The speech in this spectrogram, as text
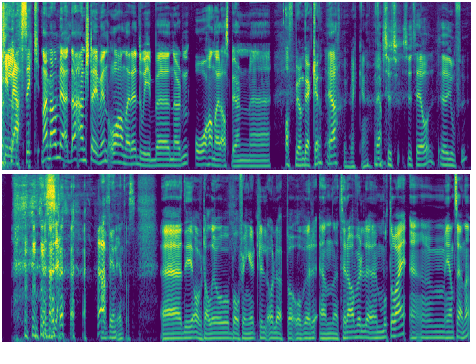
classic. Nei, men Det er Ernst Øyvind og han derre dweeb-nerden og han der Asbjørn uh, Asbjørn Bjekke. Ja. Bjekke. Ja. 73 år, jomfru. Det synes jeg- Ja, fint. Fint, altså. Eh, de overtaler jo Bowfinger til å løpe over en travel eh, motorvei eh, i en scene,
